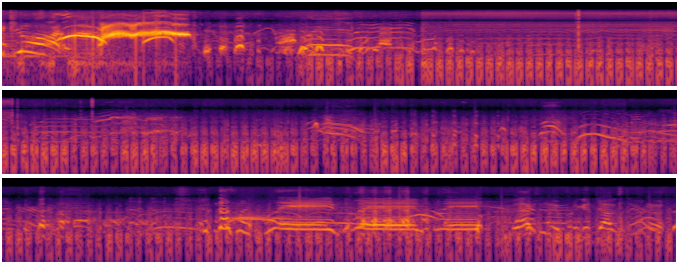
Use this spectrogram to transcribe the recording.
my god! That's my please, please, please. They actually did a pretty good job steering us.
